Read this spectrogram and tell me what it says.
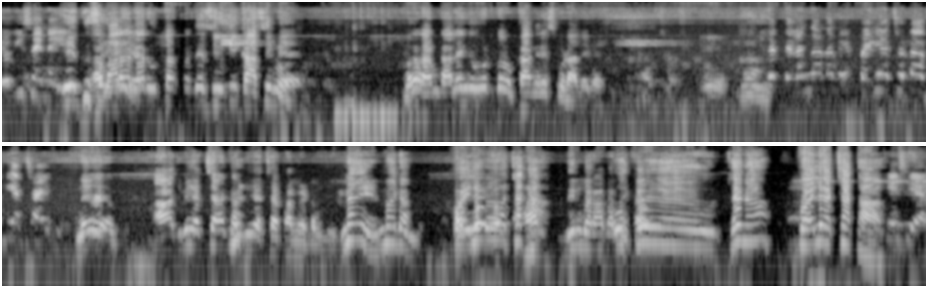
योगी सही नहीं हमारा घर उत्तर प्रदेश यूपी काशी में है। मगर हम डालेंगे वोट तो कांग्रेस को डालेंगे। इधर तेलंगाना में पहले अच्छा था अभी अच्छा है। नहीं आज भी अच्छा कल भी अच्छा था मैडम जी। नहीं मैडम पहले जो अच्छा था। दिन बराबर थे ना पहले अच्छा था। केसीआर।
